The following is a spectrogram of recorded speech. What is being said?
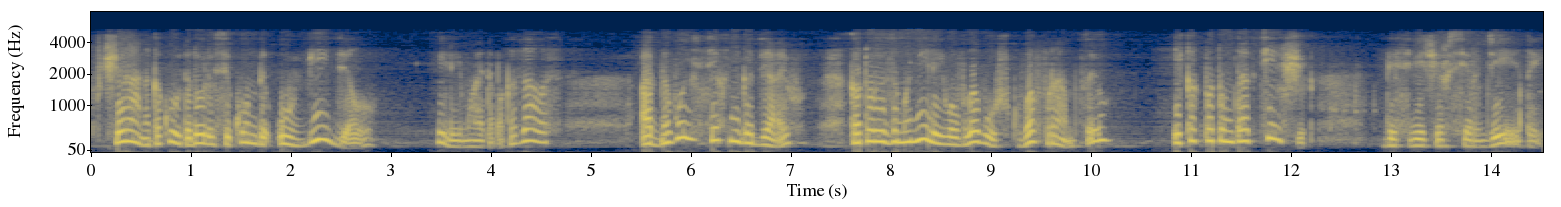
вчера на какую-то долю секунды увидел, или ему это показалось, одного из тех негодяев, которые заманили его в ловушку во Францию, и как потом трактирщик, весь вечер сердитый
